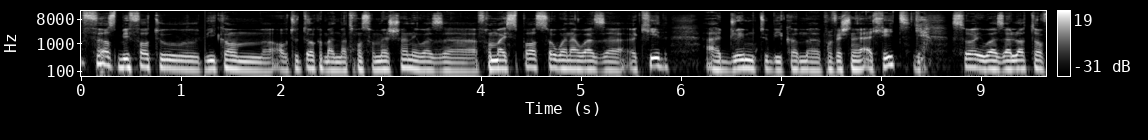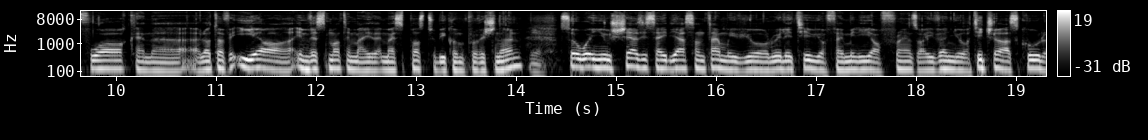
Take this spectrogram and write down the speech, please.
First, before to become or to talk about my transformation, it was uh, from my sport. So when I was uh, a kid, I dreamed to become a professional athlete. Yeah. So it was a lot of work and uh, a lot of year investment in my in my sports to become professional. Yeah. So when you share this idea sometime with your relative, your family, your friends, or even your teacher at school,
